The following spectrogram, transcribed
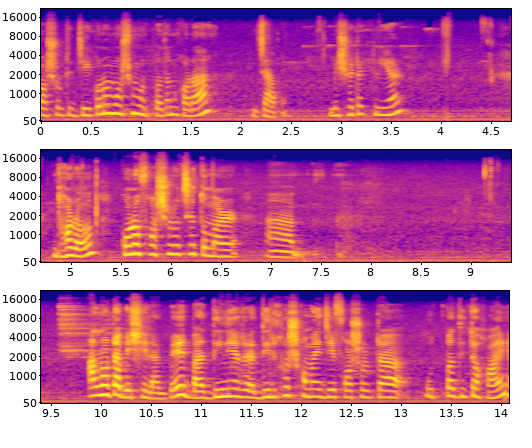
ফসলটি যে কোনো মৌসুমে উৎপাদন করা যাবে। বিষয়টা ক্লিয়ার ধরো, কোনো ফসল হচ্ছে তোমার আলোটা বেশি লাগবে বা দিনের দীর্ঘ সময় যে ফসলটা উৎপাদিত হয়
